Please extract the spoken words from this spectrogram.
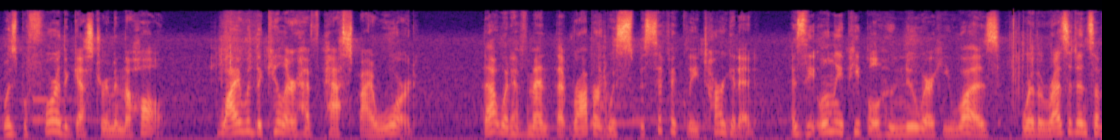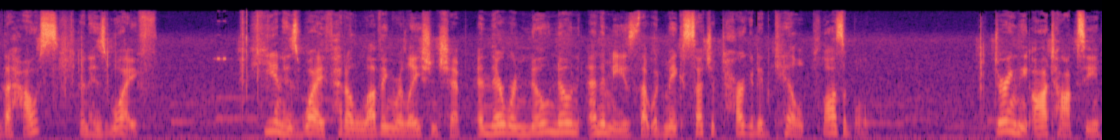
was before the guest room in the hall. Why would the killer have passed by Ward? That would have meant that Robert was specifically targeted, as the only people who knew where he was were the residents of the house and his wife. He and his wife had a loving relationship, and there were no known enemies that would make such a targeted kill plausible. During the autopsy,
